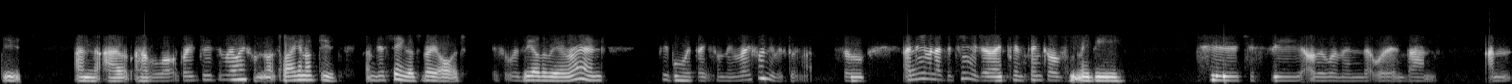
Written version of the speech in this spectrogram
dudes. And I have a lot of great dudes in my life. I'm not slagging off dudes. I'm just saying that's very odd. If it was the other way around, people would think something very funny was going on. So, and even as a teenager, I can think of maybe two to three other women that were in bands, and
